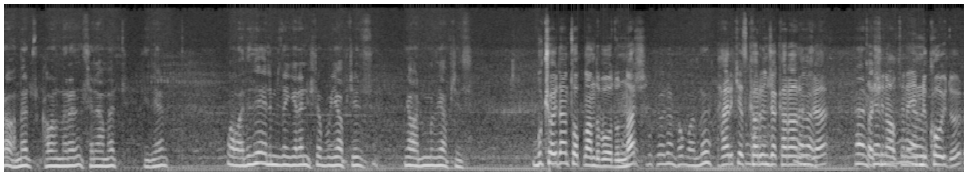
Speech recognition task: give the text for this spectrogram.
rahmet, kalanlara selamet dilerim. Valla biz de elimizden gelen işte bu yapacağız. Yardımımızı yapacağız. Bu köyden toplandı bu odunlar. Bu köyden toplandı. Herkes karınca kararınca Herkes, taşın altına evet, elini koydu.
